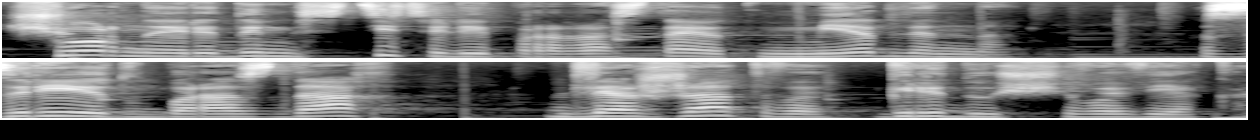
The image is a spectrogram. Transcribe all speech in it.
черные ряды мстителей прорастают медленно, зреют в бороздах для жатвы грядущего века.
